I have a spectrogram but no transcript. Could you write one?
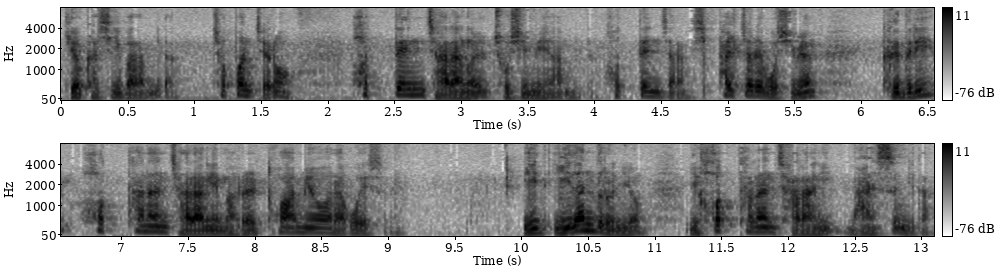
기억하시기 바랍니다. 첫 번째로, 헛된 자랑을 조심해야 합니다. 헛된 자랑. 18절에 보시면 그들이 허탄한 자랑의 말을 토하며 라고 했어요. 이, 이단들은요, 이 허탄한 자랑이 많습니다.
